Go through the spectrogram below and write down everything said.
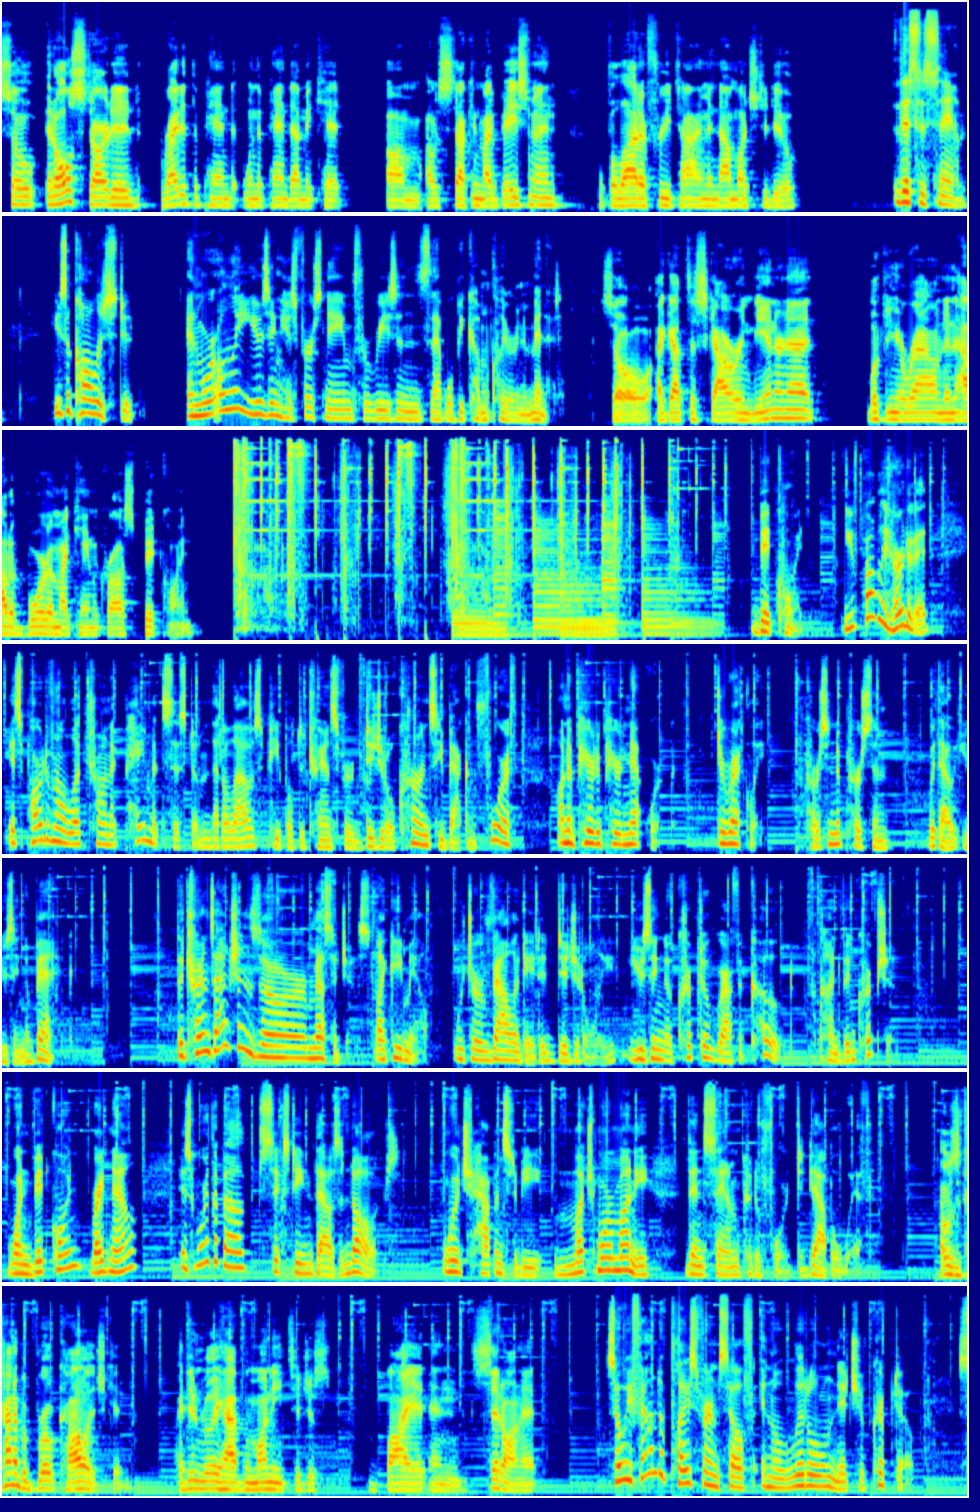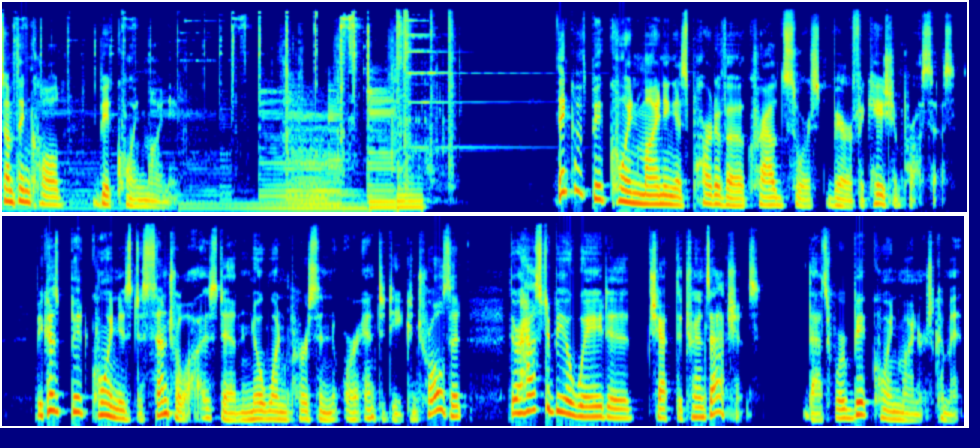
So it all started right at the pand when the pandemic hit. Um, I was stuck in my basement with a lot of free time and not much to do. This is Sam. He's a college student, and we're only using his first name for reasons that will become clear in a minute. So I got to scouring the internet, looking around, and out of boredom, I came across Bitcoin. Bitcoin. You've probably heard of it. It's part of an electronic payment system that allows people to transfer digital currency back and forth on a peer to peer network, directly, person to person, without using a bank. The transactions are messages, like email, which are validated digitally using a cryptographic code, a kind of encryption. One Bitcoin, right now, is worth about $16,000, which happens to be much more money than Sam could afford to dabble with. I was kind of a broke college kid. I didn't really have the money to just buy it and sit on it. So he found a place for himself in a little niche of crypto, something called Bitcoin mining. Think of Bitcoin mining as part of a crowdsourced verification process. Because Bitcoin is decentralized and no one person or entity controls it, there has to be a way to check the transactions. That's where Bitcoin miners come in.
